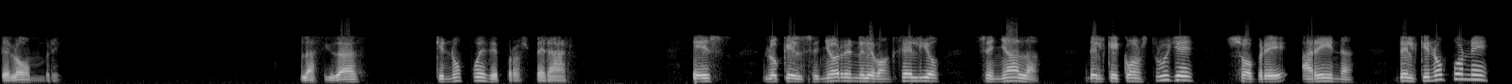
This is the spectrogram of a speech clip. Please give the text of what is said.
del hombre. La ciudad que no puede prosperar. Es lo que el Señor en el Evangelio señala, del que construye sobre arena, del que no pone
